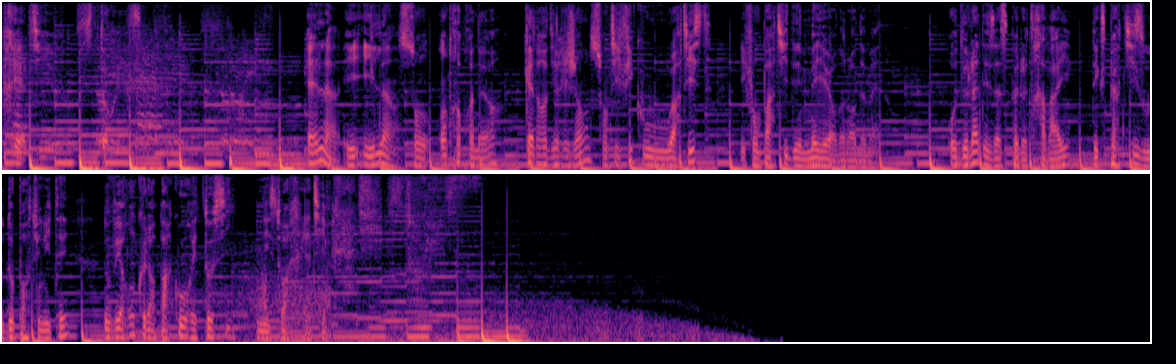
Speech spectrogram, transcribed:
Creative Stories. Elle et il sont entrepreneurs, cadres dirigeants, scientifiques ou artistes et font partie des meilleurs dans leur domaine. Au-delà des aspects de travail, d'expertise ou d'opportunité, nous verrons que leur parcours est aussi une histoire créative.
